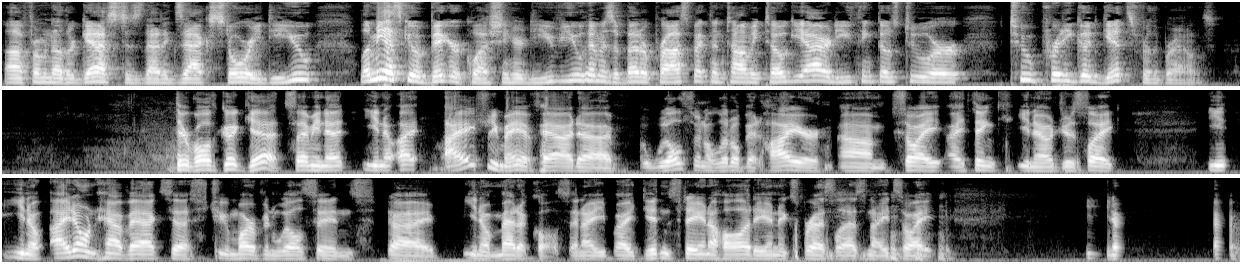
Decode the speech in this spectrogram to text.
uh, from another guest is that exact story. Do you? Let me ask you a bigger question here. Do you view him as a better prospect than Tommy Togiai, or do you think those two are two pretty good gets for the Browns? They're both good gets. I mean, uh, you know, I, I actually may have had uh, Wilson a little bit higher. Um, so I, I think, you know, just like, you, you know, I don't have access to Marvin Wilson's, uh, you know, medicals. And I, I didn't stay in a Holiday Inn Express last night. So I, you know, have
